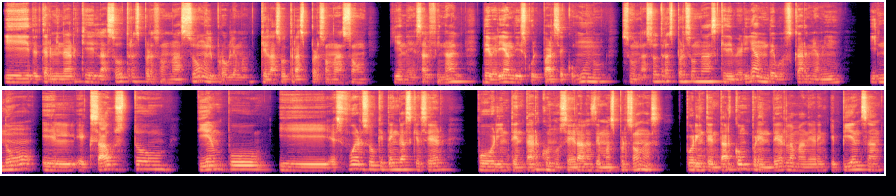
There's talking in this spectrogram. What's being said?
y determinar que las otras personas son el problema, que las otras personas son quienes al final deberían disculparse con uno, son las otras personas que deberían de buscarme a mí y no el exhausto tiempo y esfuerzo que tengas que hacer por intentar conocer a las demás personas, por intentar comprender la manera en que piensan,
